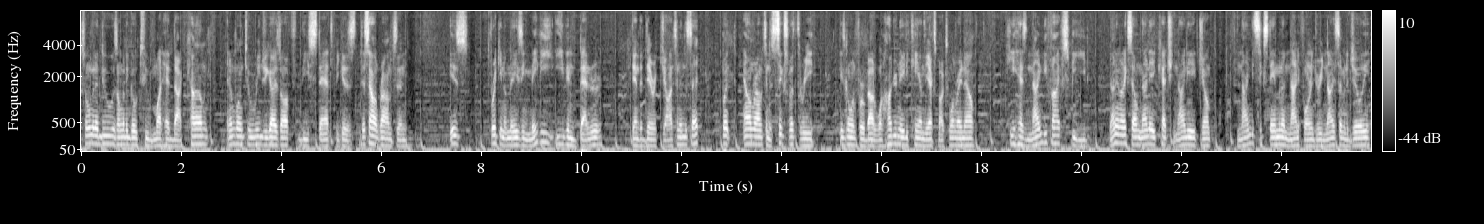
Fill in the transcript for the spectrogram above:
So what I'm going to do is I'm going to go to muthead.com and I'm going to read you guys off these stats because this Allen Robinson is freaking amazing, maybe even better than the Derrick Johnson in the set. But Allen Robinson is 6 foot 3. He's going for about 180k on the Xbox One right now. He has 95 speed, 99 excel, 98 catch, 98 jump, 96 stamina, 94 injury, 97 agility.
